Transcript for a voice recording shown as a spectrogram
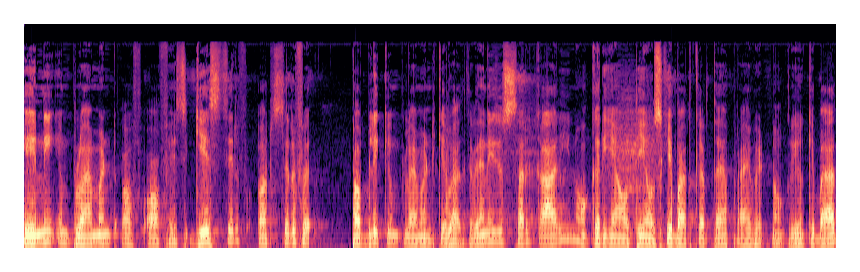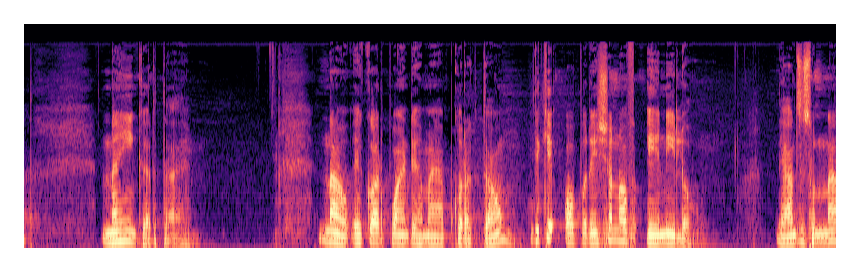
एनी एम्प्लॉयमेंट ऑफ़ ऑफ़िस ये सिर्फ़ और सिर्फ़ पब्लिक एम्प्लॉयमेंट की बात करते हैं, यानी जो सरकारी नौकरियाँ होती हैं, उसकी बात करता है प्राइवेट नौकरियों की बात नहीं करता है। नाउ एक और पॉइंट है, मैं आपको रखता हूँ। देखिए ऑपरेशन ऑफ़ एनी लॉ ध्यान से सुनना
